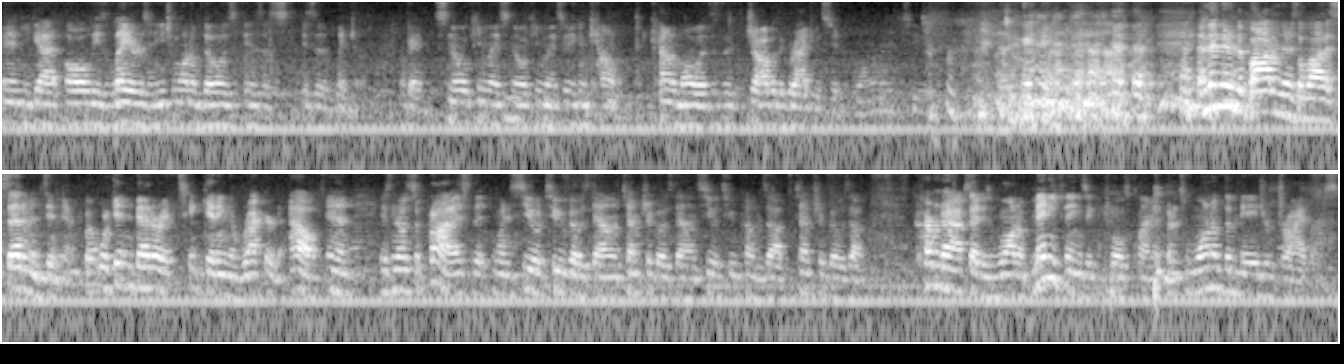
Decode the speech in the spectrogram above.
and you got all these layers, and each one of those is a s- is a winter. Okay, snow accumulates, snow accumulates, so you can count them. Count them all. It's the job of the graduate student. One, two. and then in the bottom, there's a lot of sediment in there. But we're getting better at getting the record out. And it's no surprise that when CO2 goes down, temperature goes down, CO2 comes up, temperature goes up. Carbon dioxide is one of many things that controls climate, but it's one of the major drivers.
